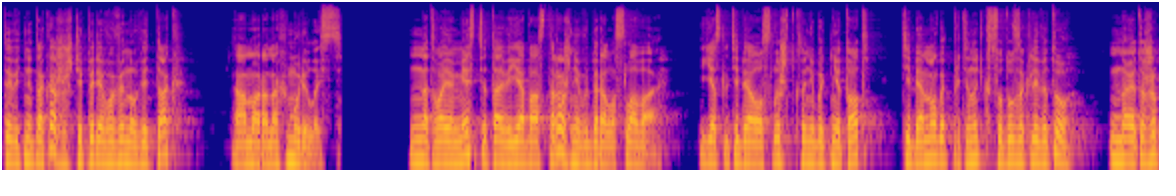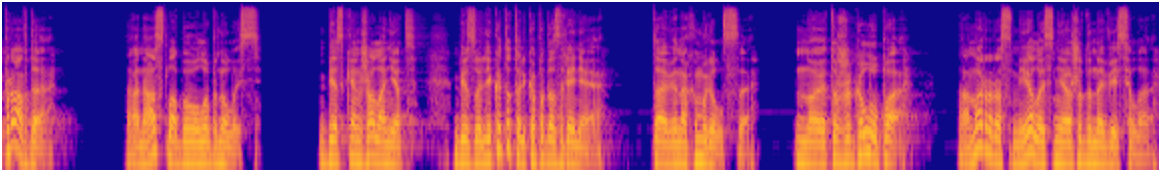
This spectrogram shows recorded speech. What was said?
Ты ведь не докажешь теперь его вину, ведь так?» Амара нахмурилась. «На твоем месте, Тави, я бы осторожнее выбирала слова. Если тебя услышит кто-нибудь не тот, тебя могут притянуть к суду за клевету. Но это же правда!» Она слабо улыбнулась. «Без кинжала нет. Без улик это только подозрение». Тави нахмурился. «Но это же глупо!» Амара рассмеялась неожиданно весело.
